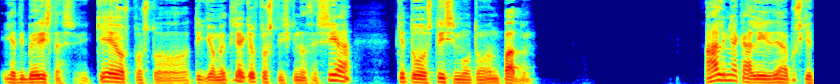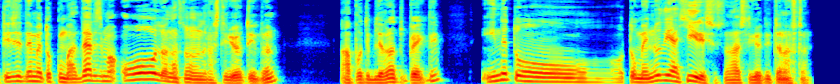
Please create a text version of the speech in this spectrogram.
για την περίσταση και ως προς το, τη γεωμετρία και ως προς τη σκηνοθεσία και το στήσιμο των πάντων. Άλλη μια καλή ιδέα που σχετίζεται με το κουμαντάρισμα όλων αυτών των δραστηριοτήτων από την πλευρά του παίκτη είναι το, το μενού διαχείρισης των δραστηριοτήτων αυτών.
